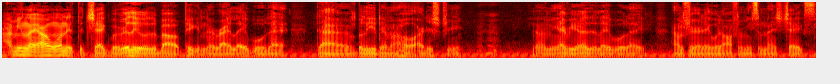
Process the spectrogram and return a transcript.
I mean, like I wanted the check, but really it was about picking the right label that that I believed in my whole artistry. Mm-hmm. You know what I mean? Every other label, like I'm sure they would offer me some nice checks.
